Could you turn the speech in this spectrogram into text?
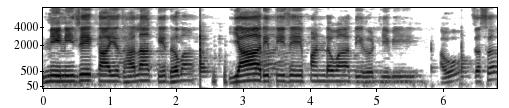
नेनी जे काय झाला केधवा या रीती जे पांडवा देह ठेवी. अहो जसं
